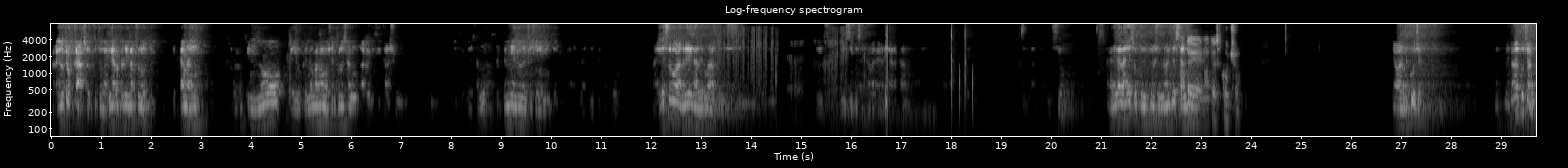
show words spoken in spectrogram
pero hay otros casos que todavía no salido a flote, que están ahí, los que no, los que no van a los centros de salud a verificar su, de salud, dependiendo de que solamente la, la A eso agrega además, pues, y sí que se acaba de agregar acá, A eso que el personal de salud. No te, no te escucho. Y ahora me escuchan. ¿Me están escuchando?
